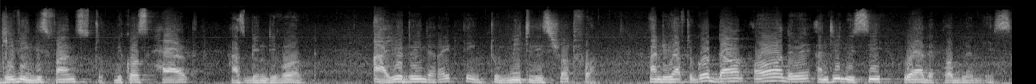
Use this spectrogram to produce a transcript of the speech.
giving these funds to because health has been devolved. Are you doing the right thing to meet this shortfall? And we have to go down all the way until we see where the problem is.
